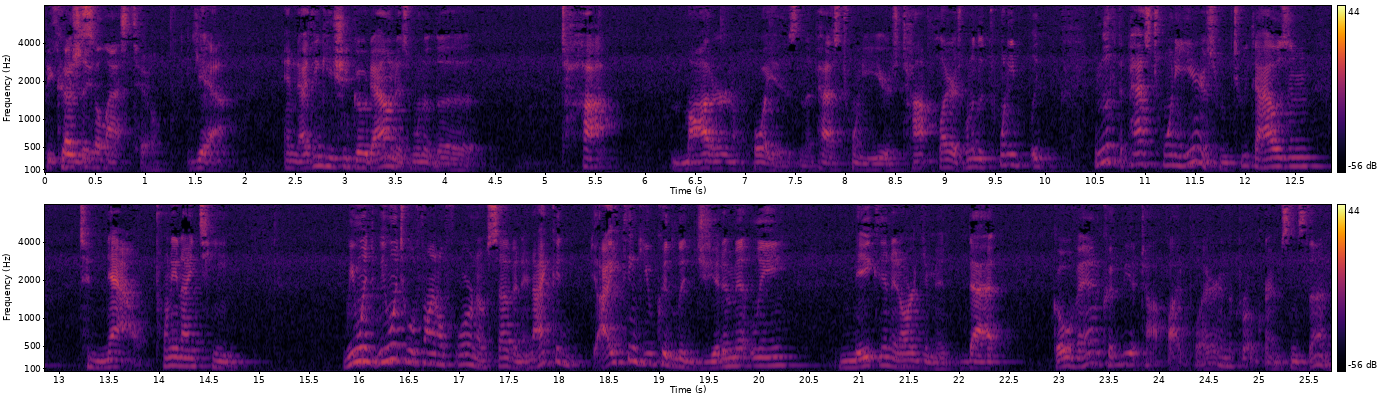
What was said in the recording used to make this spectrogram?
Because- especially the last two. Yeah. And I think he should go down as one of the top modern Hoyas in the past 20 years. Top players. One of the 20. Like, when you look at the past 20 years, from 2000 to now, 2019. We went we went to a Final Four in 07, and I could I think you could legitimately make an argument that Govan could be a top five player in the program since then.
